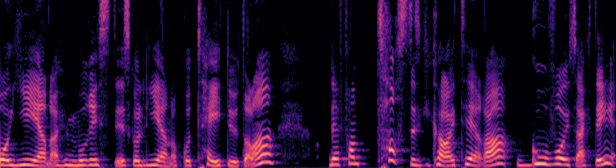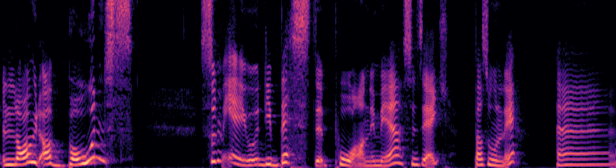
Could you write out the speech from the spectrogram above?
og gir det humoristisk og gir noe teit ut av det. Det er fantastiske karakterer, god voice acting, lagd av Bones, som er jo de beste på anime, syns jeg, personlig. Eh,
